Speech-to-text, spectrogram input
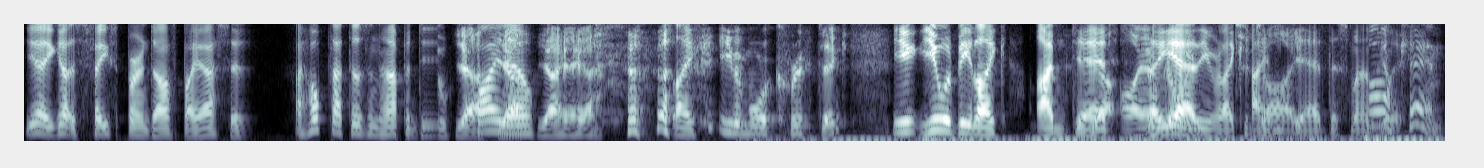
yeah, he got his face burned off by acid. I hope that doesn't happen to you. Yeah, Bye yeah, now." yeah, yeah, yeah. Like- even more cryptic. You you would be like, "I'm dead." I am Like, yeah, you were like, "I'm die." dead. This man's Oh, gonna." Ken.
